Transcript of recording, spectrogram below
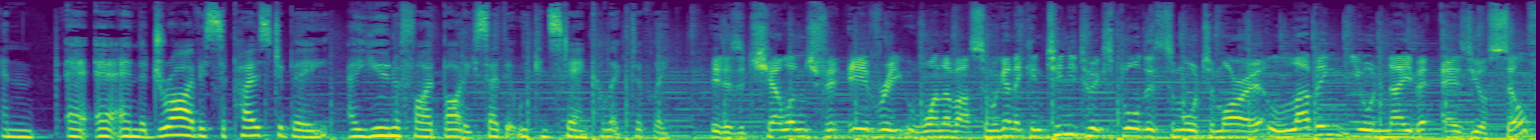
and and the drive is supposed to be a unified body so that we can stand collectively. It is a challenge for every one of us, and we're going to continue to explore this some more tomorrow. Loving your neighbour as yourself,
